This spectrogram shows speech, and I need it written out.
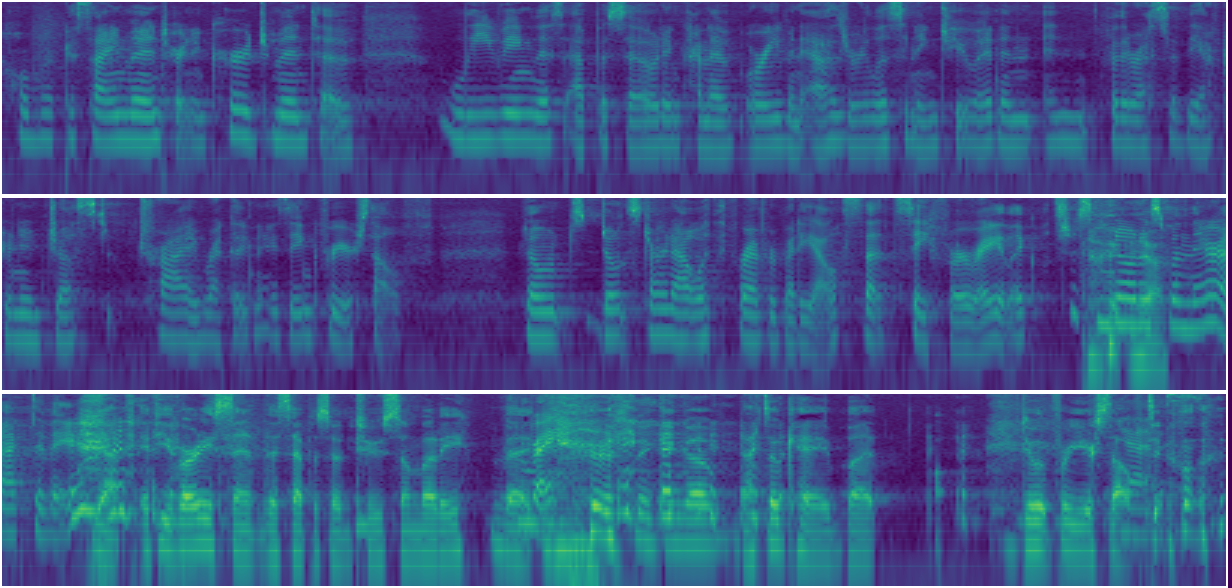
homework assignment or an encouragement of leaving this episode and kind of, or even as you're listening to it, and, and for the rest of the afternoon, just try recognizing for yourself. Don't don't start out with for everybody else. That's safer, right? Like let's just notice Yeah. when they're activated. yeah if you've already sent this episode to somebody that Right. you're thinking of that's okay but do it for yourself Yes. too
